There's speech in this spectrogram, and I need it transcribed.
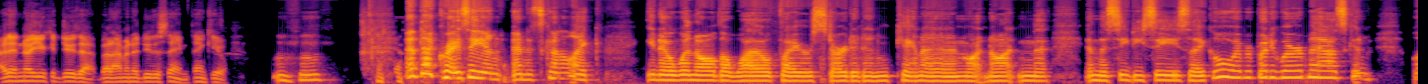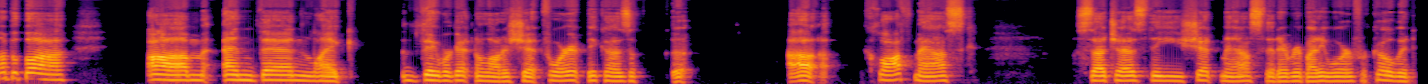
I didn't know you could do that, but I'm going to do the same. Thank you. Mm-hmm. Isn't that crazy? And and it's kind of like, you know, when all the wildfires started in Canada and whatnot, and the and the CDC's like, oh, everybody wear a mask and blah blah blah. Um, and then like they were getting a lot of shit for it because uh, a cloth mask, such as the shit mask that everybody wore for COVID,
